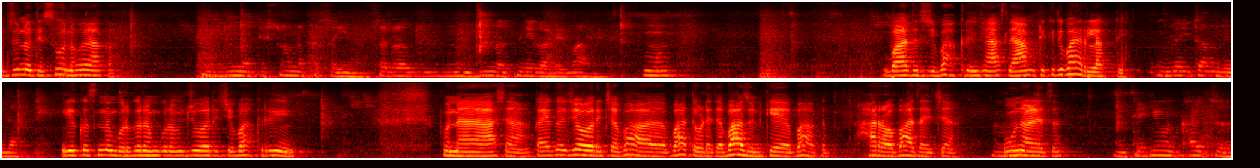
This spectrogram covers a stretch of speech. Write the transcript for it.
जुनं ते सोनं होय का जुनं ते सोनं कसं येणं सगळं जुनंच निघालंय माग मग? बाजरीची भाकरी हे असल्या आमटी किती बाहेर लागते? लई चांगली लागते. एकच नंबर गरम गरम ज्वारीची भाकरी. पुन्हा अशा काय ग ज्वारीच्या भा भातवड्याच्या भाजून के भाग हरवा भाजायच्या उन्हाळ्याचं. ते घेऊन खायचं.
